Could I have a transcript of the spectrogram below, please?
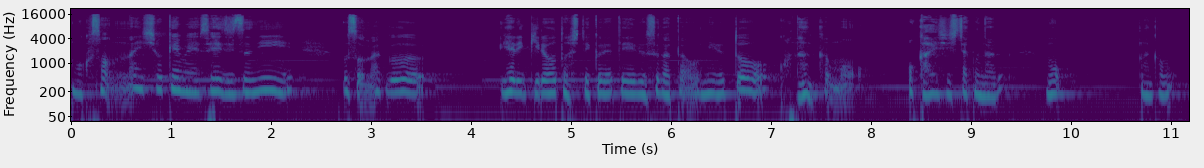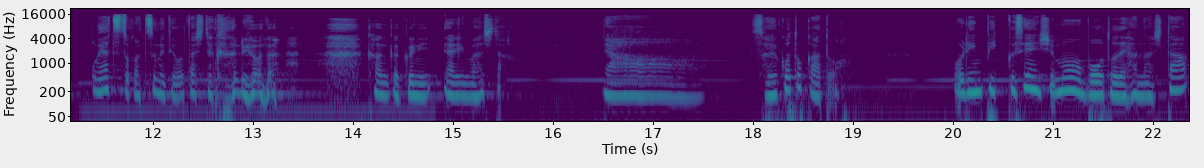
うもうそんな一生懸命誠実に嘘なくやりきろうとしてくれている姿を見るとこうなんかもうお返ししたくなる。もうなんかもうおやつとか詰めて渡したくなるような 感覚になりました。いやそういうことかと。オリンピック選手も冒頭で話した、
